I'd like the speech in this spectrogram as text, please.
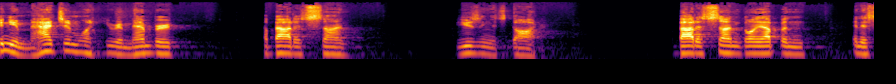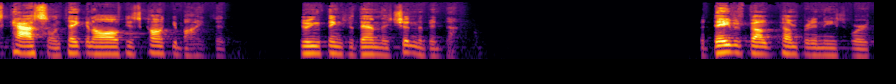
Can you imagine what he remembered about his son using his daughter? About his son going up in, in his castle and taking all of his concubines and doing things with them that shouldn't have been done. But David found comfort in these words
